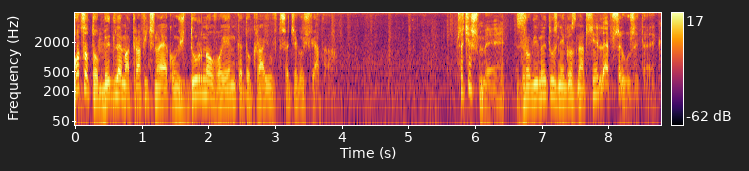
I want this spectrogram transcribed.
Po co to bydle ma trafić na jakąś durną wojenkę do krajów trzeciego świata? Przecież my zrobimy tu z niego znacznie lepszy użytek.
